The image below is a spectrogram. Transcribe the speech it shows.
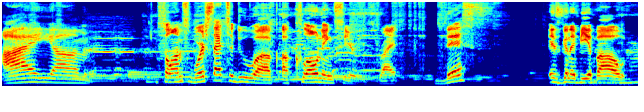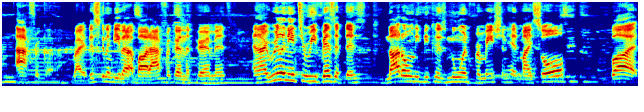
I um, so I'm we're set to do a, a cloning series, right? This is gonna be about Africa, right? This is gonna be about, about Africa and the pyramids. And I really need to revisit this, not only because new information hit my soul, but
